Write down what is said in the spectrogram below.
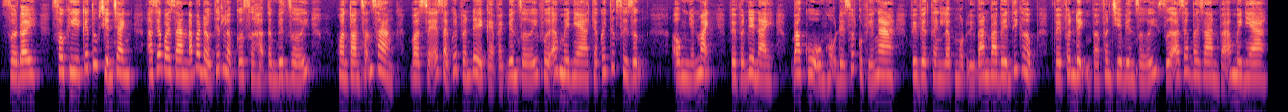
Giờ đây, sau khi kết thúc chiến tranh, Azerbaijan đã bắt đầu thiết lập cơ sở hạ tầng biên giới hoàn toàn sẵn sàng và sẽ giải quyết vấn đề kẻ vạch biên giới với Armenia theo cách thức xây dựng. Ông nhấn mạnh về vấn đề này, Baku ủng hộ đề xuất của phía Nga về việc thành lập một ủy ban ba bên thích hợp về phân định và phân chia biên giới giữa Azerbaijan và Armenia.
